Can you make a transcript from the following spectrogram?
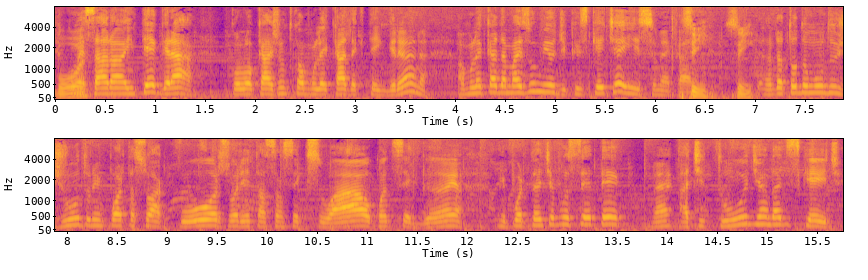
Boa. começaram a integrar, colocar junto com a molecada que tem grana, a molecada mais humilde, que o skate é isso, né, cara? Sim, sim. Anda todo mundo junto, não importa a sua cor, sua orientação sexual, quanto você ganha. O importante é você ter né, atitude e andar de skate.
